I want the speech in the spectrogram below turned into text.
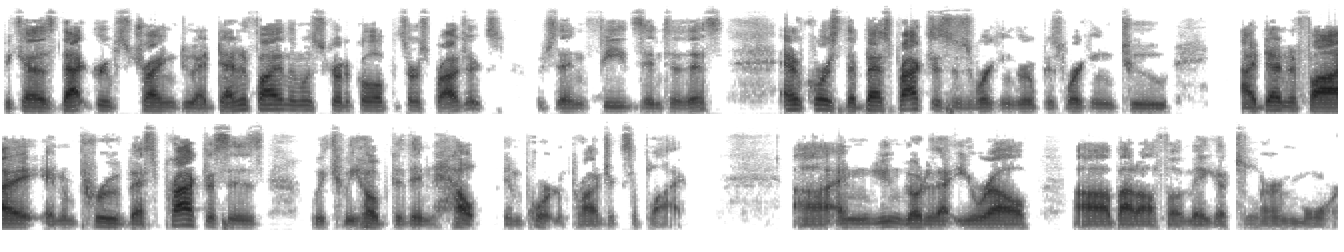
because that group's trying to identify the most critical open source projects, which then feeds into this. And of course, the Best Practices Working Group is working to identify and improve best practices, which we hope to then help important projects apply. Uh, and you can go to that URL uh, about Alpha Omega to learn more.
